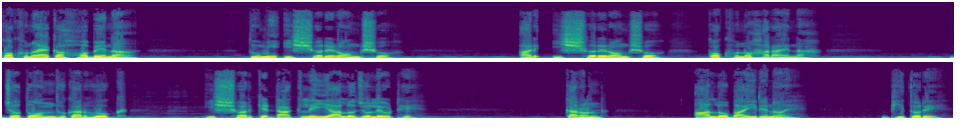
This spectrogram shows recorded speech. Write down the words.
কখনো একা হবে না। তুমি ঈশ্বরের অংশ। আর ঈশ্বরের অংশ কখনো হারায় না। যত অন্ধকার হোক, ঈশ্বরকে ডাকলেই আলো জ্বলে ওঠে। কারণ, আলো বাইরে নয়, ভিতরে।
